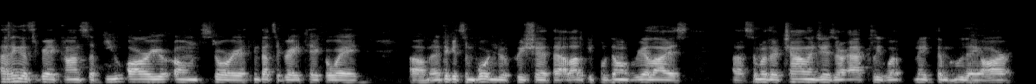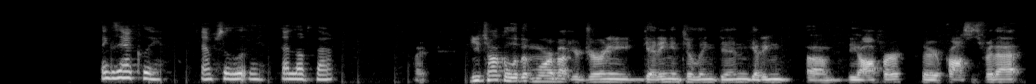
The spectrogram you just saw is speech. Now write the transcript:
I think that's a great concept. You are your own story. I think that's a great takeaway. Um, and I think it's important to appreciate that. A lot of people don't realize uh, some of their challenges are actually what make them who they are. Exactly. Absolutely. I love that. Can you talk a little bit more about your journey getting into LinkedIn, getting um, the offer, the process for that?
